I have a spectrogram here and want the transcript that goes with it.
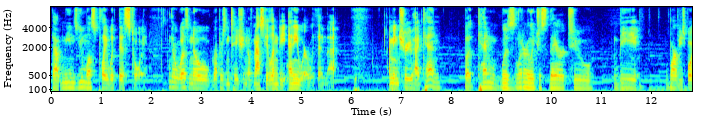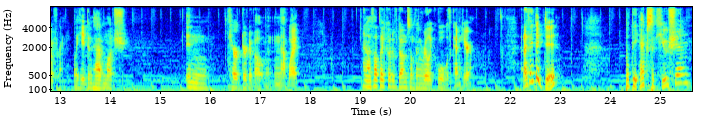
That means you must play with this toy." There was no representation of masculinity anywhere within that. I mean, sure you had Ken, but Ken was literally just there to be Barbie's boyfriend. Like he didn't have much in character development in that way. And I thought they could have done something really cool with Ken here. And I think they did. But the execution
